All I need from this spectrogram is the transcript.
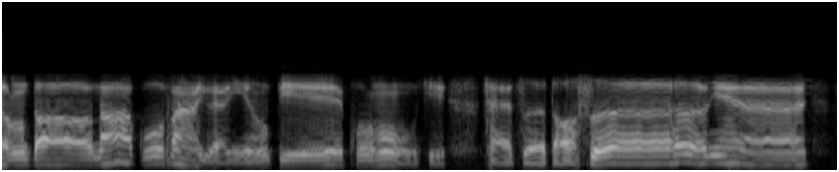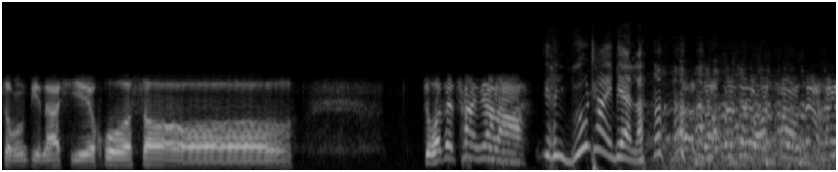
等到那孤帆远影碧空尽，才知道思念总比那西湖少。这我再唱一遍了。你不用唱一遍了，这这这我唱那还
